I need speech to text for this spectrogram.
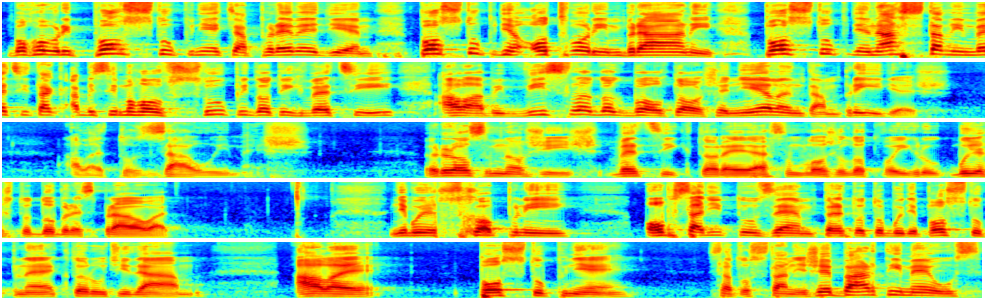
Boh hovorí, postupne ťa prevediem, postupne otvorím brány, postupne nastavím veci tak, aby si mohol vstúpiť do tých vecí, ale aby výsledok bol to, že nie len tam prídeš, ale to zaujmeš. Rozmnožíš veci, ktoré ja som vložil do tvojich rúk. Budeš to dobre správovať. Nebudeš schopný obsadiť tú zem, preto to bude postupné, ktorú ti dám, ale postupne sa to stane. Že Bartimeus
